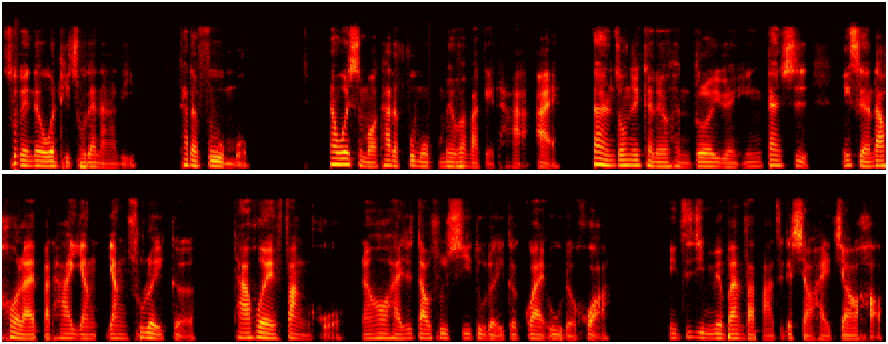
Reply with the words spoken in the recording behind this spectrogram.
所以那个问题出在哪里？他的父母，那为什么他的父母没有办法给他爱？当然中间可能有很多的原因，但是你只能到后来把他养养出了一个他会放火，然后还是到处吸毒的一个怪物的话，你自己没有办法把这个小孩教好，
